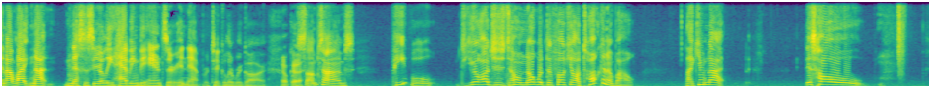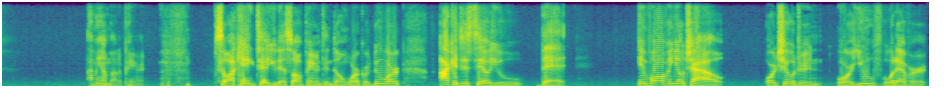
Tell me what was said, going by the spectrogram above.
and I like not necessarily having the answer in that particular regard. Okay. But sometimes people, y'all just don't know what the fuck y'all talking about. Like you not this whole I mean, I'm not a parent. so I can't tell you that soft parenting don't work or do work. I could just tell you that involving your child or children or youth or whatever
